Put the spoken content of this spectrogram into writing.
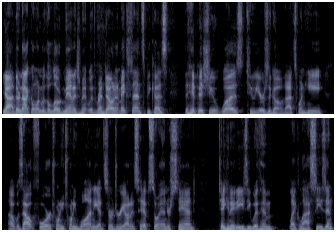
yeah, they're not going with the load management with Rendon. It makes sense because the hip issue was two years ago. That's when he uh, was out for 2021. He had surgery on his hip. So I understand taking it easy with him like last season.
